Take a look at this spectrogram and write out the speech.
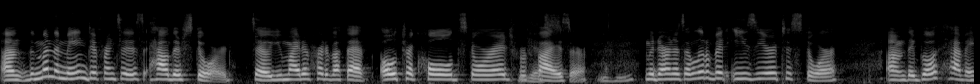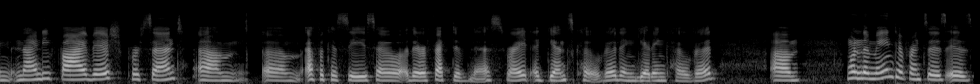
Um, the, one of the main difference is how they're stored. So you might have heard about that ultra cold storage for Yes. Pfizer. Moderna is a little bit easier to store. Um, they both have a 95-ish percent um, um, efficacy, so their effectiveness, right, against COVID and getting COVID. Um, one of the main differences is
